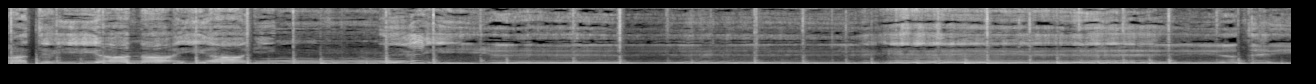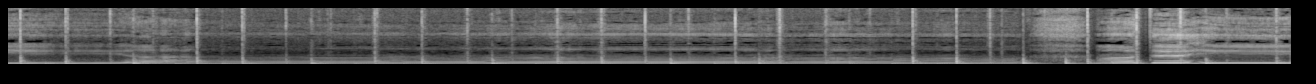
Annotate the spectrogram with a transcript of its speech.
あていやないやいん。Ateia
